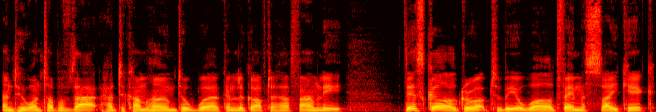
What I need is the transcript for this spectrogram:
and who on top of that had to come home to work and look after her family. This girl grew up to be a world famous psychic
